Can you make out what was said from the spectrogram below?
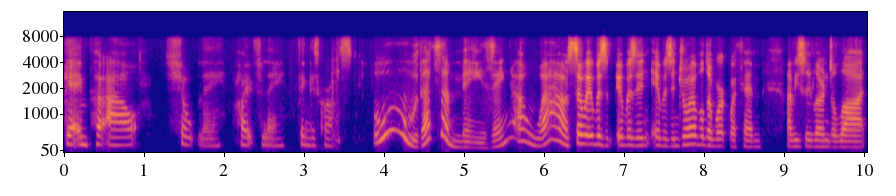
getting put out shortly. Hopefully, fingers crossed. Ooh, that's amazing! Oh wow! So it was it was it was enjoyable to work with him. Obviously, learned a lot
